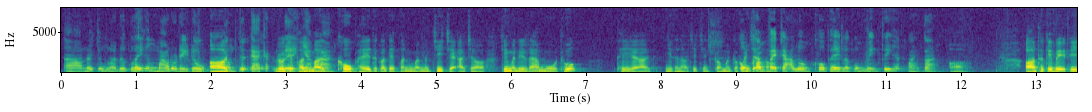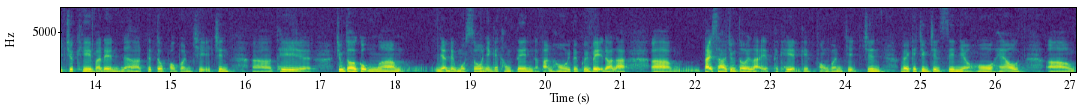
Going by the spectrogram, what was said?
à, nói chung là được lấy gân máu đồ đầy đủ à, trong tất cả các rồi cái phần mà khoa. copay tức là cái phần mà mình chi trả cho khi mà đi ra mua thuốc thì uh, như thế nào chị Trinh có mình có cũng phải trả không? không phải trả luôn copay là cũng miễn phí hết hoàn toàn à. À, thưa quý vị thì trước khi và đến uh, tiếp tục phỏng vấn chị Trinh uh, thì chúng tôi cũng uh, nhận được một số những cái thông tin phản hồi từ quý vị đó là uh, tại sao chúng tôi lại thực hiện cái phỏng vấn chị Trinh về cái chương trình Senior Whole Health uh,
